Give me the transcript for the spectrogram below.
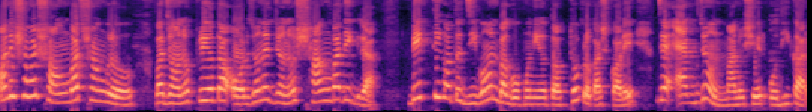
অনেক সময় সংবাদ সংগ্রহ বা জনপ্রিয়তা অর্জনের জন্য সাংবাদিকরা ব্যক্তিগত জীবন বা গোপনীয় তথ্য প্রকাশ করে যা একজন মানুষের অধিকার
